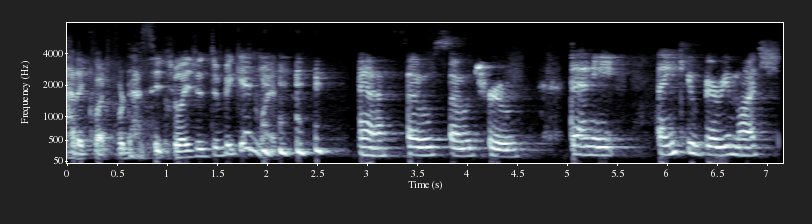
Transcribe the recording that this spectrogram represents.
adequate for that situation to begin with. Yeah, so so true. Dani, thank you very much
